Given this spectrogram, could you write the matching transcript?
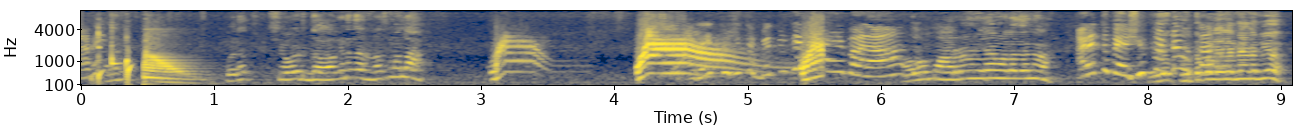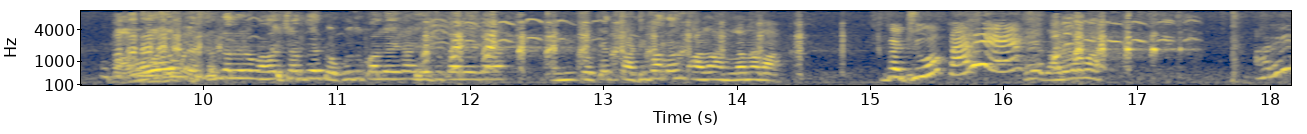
अरे परत शेवट दवाखान्यात आणलास मला? अरे तुझी तब्येत किती आहे बाळा? अहो मारून आणलाय मला त्यानं. अरे तू बेशुद्ध हे पडला खोटं होता बोलायला मॅडम यो. अहो, व्यसन झालेलं मला विचारते डोकं दुखाले का हे आणि डोक्यात काठी आणला मला गजू काय आहे ए गाडी बाबा. अरे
